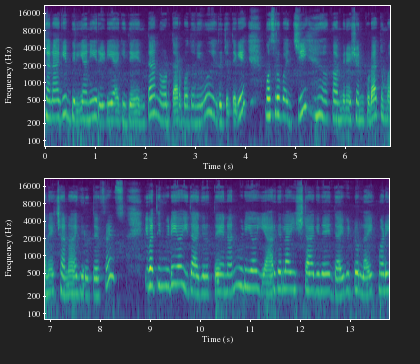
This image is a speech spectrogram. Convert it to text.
ಚೆನ್ನಾಗಿ ಬಿರಿಯಾನಿ ರೆಡಿಯಾಗಿದೆ ಅಂತ ನೋಡ್ತಾ ಇರ್ಬೋದು ನೀವು. ಇದ್ರ ಜೊತೆಗೆ ಮೊಸರು ಬಜ್ಜಿ ಕಾಂಬಿನೇಷನ್ ಕೂಡ ತುಂಬಾ ಚೆನ್ನಾಗಿರುತ್ತೆ ಫ್ರೆಂಡ್ಸ್. ಇವತ್ತಿನ ವಿಡಿಯೋ ಇದಾಗಿರುತ್ತೆ. ನನ್ನ ವಿಡಿಯೋ ಯಾರಿಗೆಲ್ಲ ಇಷ್ಟ ಆಗಿದೆ ದಯವಿಟ್ಟು ಲೈಕ್ ಮಾಡಿ,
